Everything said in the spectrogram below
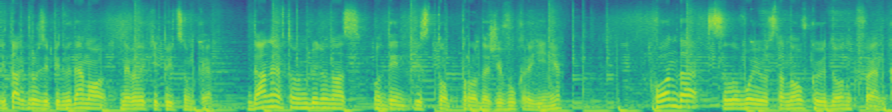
І так, друзі, підведемо невеликі підсумки. Даний автомобіль у нас один із топ-продажів в Україні. Honda з силовою установкою Dongfeng.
